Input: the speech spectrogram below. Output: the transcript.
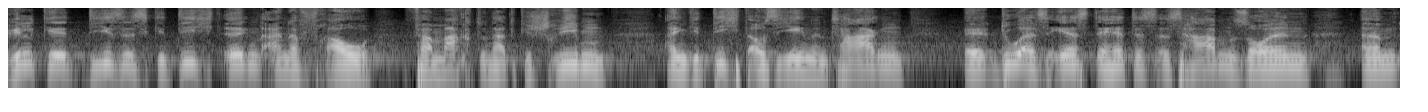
Rilke dieses Gedicht irgendeiner Frau vermacht und hat geschrieben ein Gedicht aus jenen Tagen äh, du als Erste hättest es haben sollen. Ähm,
